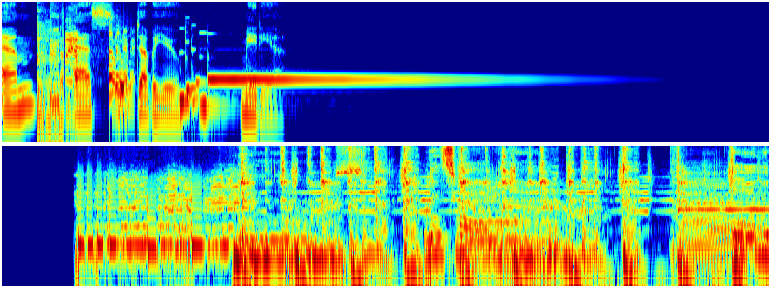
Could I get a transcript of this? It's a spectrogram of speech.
MSW Media. News with swearing. Daily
